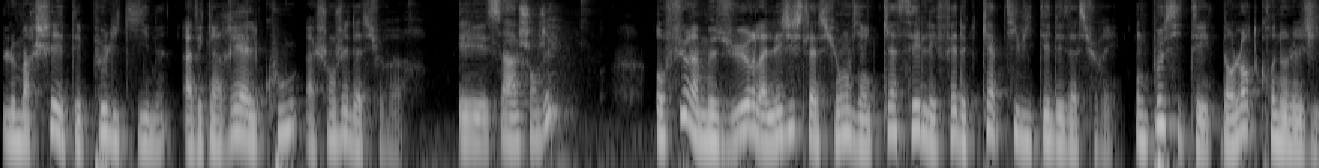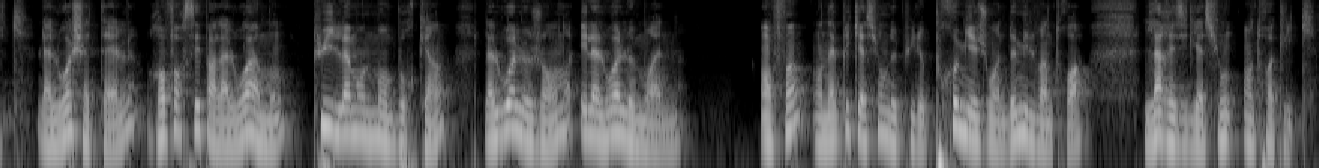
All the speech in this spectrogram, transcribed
le marché était peu liquide, avec un réel coût à changer d'assureur. Et ça a changé? Au fur et à mesure, la législation vient casser l'effet de captivité des assurés. On peut citer, dans l'ordre chronologique, la loi Châtel, renforcée par la loi Hamon, puis l'amendement Bourquin, la loi Legendre et la loi Lemoine. Enfin, en application depuis le 1er juin 2023, la résiliation en trois clics.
